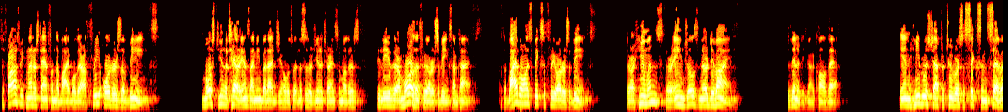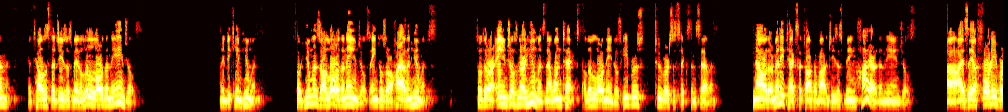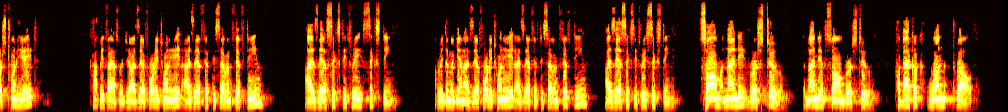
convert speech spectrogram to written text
So far as we can understand from the Bible, there are three orders of beings. Most Unitarians, I mean by that Jehovah's Witnesses or Unitarians, some others, believe there are more than three orders of beings sometimes. But the Bible only speaks of three orders of beings. There are humans, there are angels, and there are divine. Divinity, if you want to call it that. In Hebrews chapter 2, verses 6 and 7, it tells us that Jesus made a little lower than the angels when he became human. So humans are lower than angels. Angels are higher than humans. So there are angels and there are humans Now, one text, a little lower than angels. Hebrews 2, verses 6 and 7. Now, there are many texts that talk about Jesus being higher than the angels. Uh, Isaiah 40, verse 28. Copy fast with you. Isaiah 40, 28. Isaiah 57, 15. Isaiah 63, 16. I'll read them again. Isaiah 40, 28. Isaiah 57, 15. Isaiah 63, 16. Psalm 90, verse 2. The 90th Psalm, verse 2. Habakkuk 1.12.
